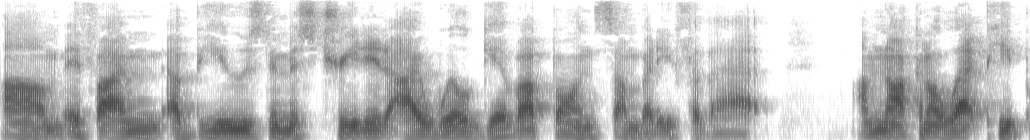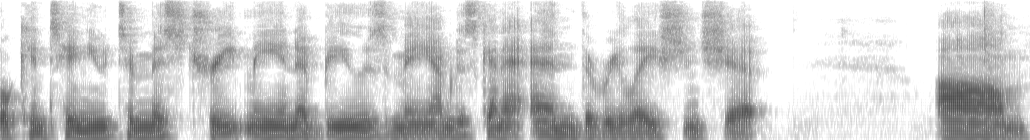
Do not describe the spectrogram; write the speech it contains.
Um, if I'm abused and mistreated, I will give up on somebody for that. I'm not going to let people continue to mistreat me and abuse me. I'm just going to end the relationship. Um,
